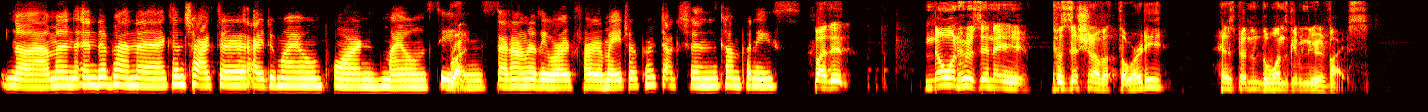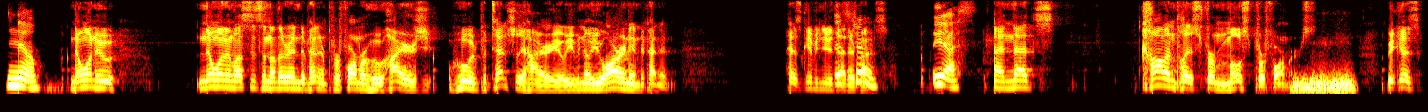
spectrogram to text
No, I'm an independent contractor. I do my own porn, my own scenes. I don't really work for major production companies. but it no one who's in a position of authority has been the ones giving you advice No. no one who no one, unless it's another independent performer who hires you, who would potentially hire you, even though you are an independent, has given you that It's true. advice. Yes. And that's commonplace for most performers. Because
